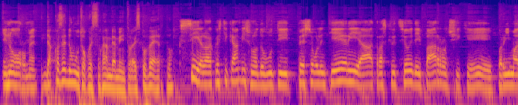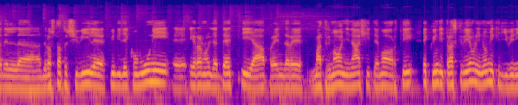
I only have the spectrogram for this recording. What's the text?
enorme. Da cosa è dovuto questo cambiamento? L'hai scoperto? Sì, allora questi cambi sono dovuti spesso e volentieri a trascrizioni dei parroci che prima del- dello stato civile, quindi dei comuni, eh, erano gli addetti a prendere matrimoni, nascite, morti e quindi trascrivevano i nomi che gli venivano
